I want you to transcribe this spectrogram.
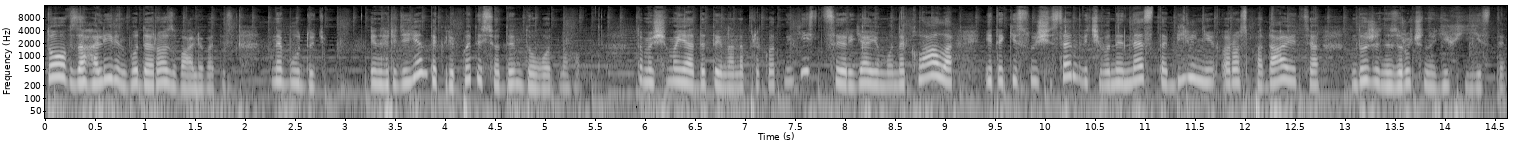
то взагалі він буде розвалюватись. Не будуть інгредієнти кріпитись один до одного. Тому що моя дитина, наприклад, не їсть сир, я йому не клала, і такі суші сендвічі вони нестабільні, розпадаються, дуже незручно їх їсти.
